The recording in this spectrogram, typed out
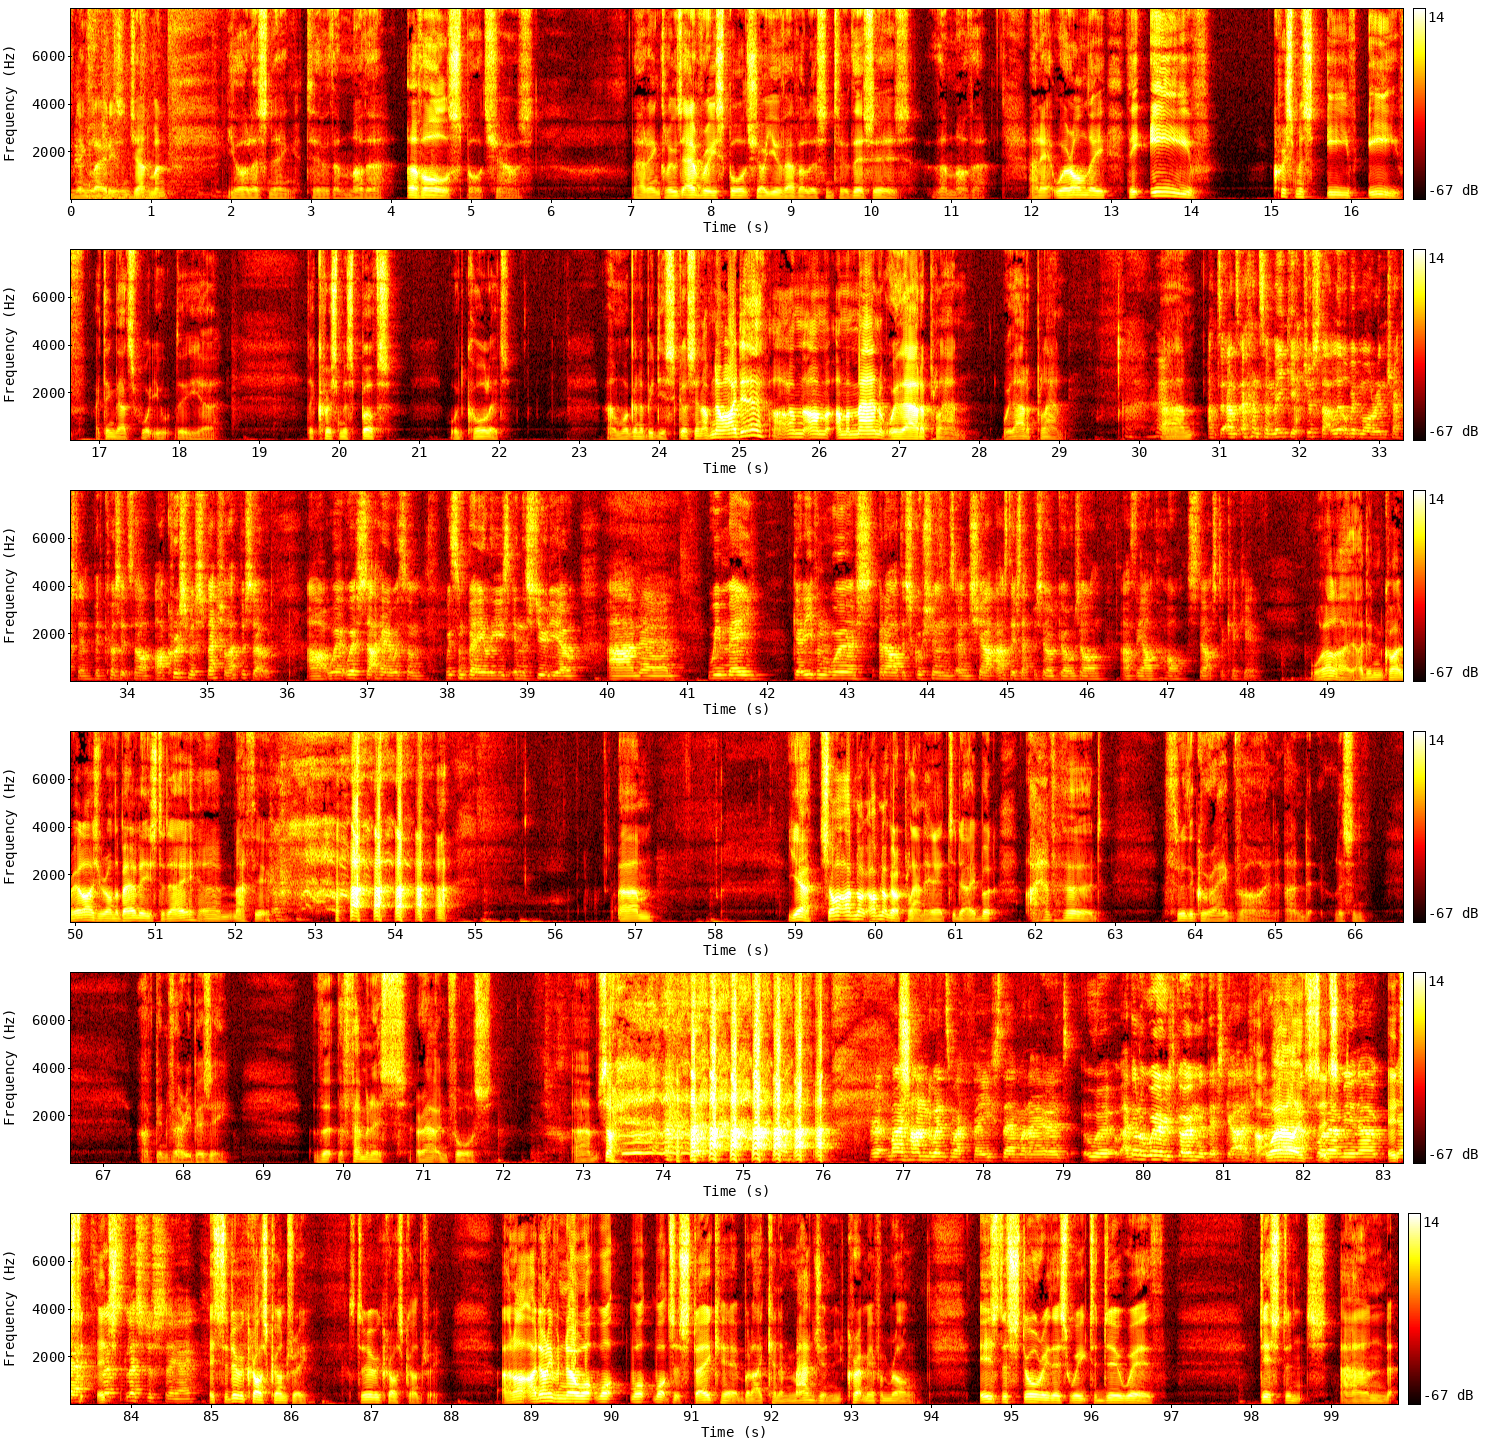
evening, ladies and gentlemen. You're listening to the mother of all sports shows. That includes every sports show you've ever listened to. This is the mother, and it, we're on the the eve, Christmas Eve Eve. I think that's what you the uh, the Christmas buffs would call it. And we're going to be discussing. I've no idea. I'm I'm I'm a man without a plan. Without a plan. Um, and, to, and, and, to make it just that little bit more interesting, because it's our, our Christmas special episode, uh, we're, we're sat here with some with some Baileys in the studio, and um, we may get even worse at our discussions and chat as this episode goes on, as the alcohol starts to kick in. Well, I, I didn't quite realise you were on the Baileys today, um, Matthew. um, yeah, so I've not I've not got a plan here today, but I have heard through the grapevine and listen, I've been very busy. That the feminists are out in force. Um, sorry. my hand went to my face then when I heard. I don't know where he's going with this, guys. Uh, well, it's, it's, I mean, uh, it's, yeah, it's, let's, let's just say, eh? It's to do with cross country. It's to do with cross country. And I, I don't even know what, what, what, what's at stake here, but I can imagine, correct me if I'm wrong, is the story this week to do with distance and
